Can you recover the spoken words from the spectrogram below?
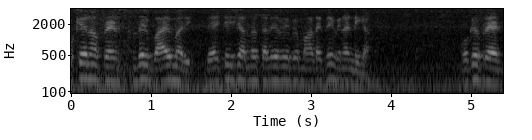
ఓకేనా ఫ్రెండ్స్ అందరి బాయ్ మరి. దయచేసి అందరి తల్లిదండ్రులు చెప్పే మాట అయితే వినండి ఇక ఓకే ఫ్రెండ్.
